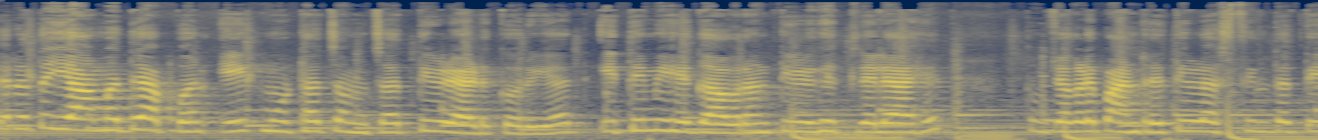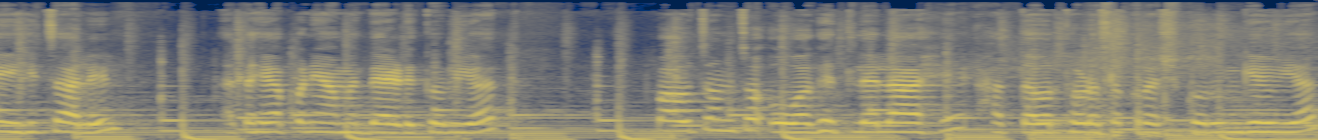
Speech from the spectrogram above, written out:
तर आता यामध्ये आपण एक मोठा चमचा तीळ ॲड करूयात. इथे मी हे गावरान तीळ घेतलेले आहेत तुमच्याकडे पांढरे तीळ असतील तर तेही चालेल. आता हे आपण यामध्ये ॲड करूयात. पाव चमचा ओवा घेतलेला आहे. हातावर थोडंसं क्रश करून घेऊयात.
